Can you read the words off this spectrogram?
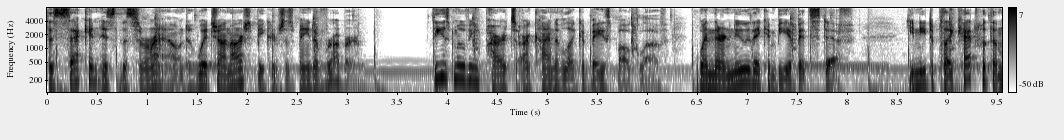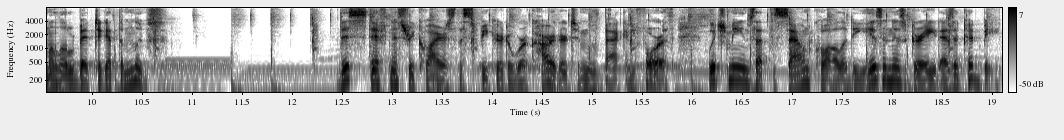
The second is the surround, which on our speakers is made of rubber. These moving parts are kind of like a baseball glove. When they're new, they can be a bit stiff. You need to play catch with them a little bit to get them loose. This stiffness requires the speaker to work harder to move back and forth, which means that the sound quality isn't as great as it could be.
